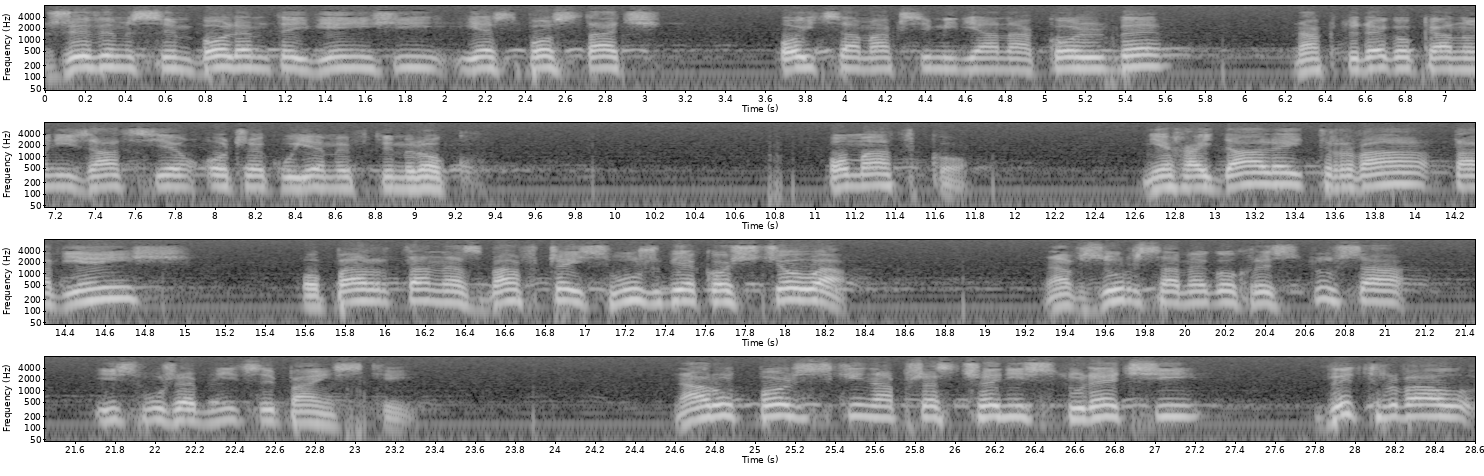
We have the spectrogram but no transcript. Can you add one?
Żywym symbolem tej więzi jest postać ojca Maksymiliana Kolbe, na którego kanonizację oczekujemy w tym roku. O Matko, niechaj dalej trwa ta więź oparta na zbawczej służbie Kościoła, na wzór samego Chrystusa i służebnicy pańskiej. Naród polski na przestrzeni stuleci wytrwał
